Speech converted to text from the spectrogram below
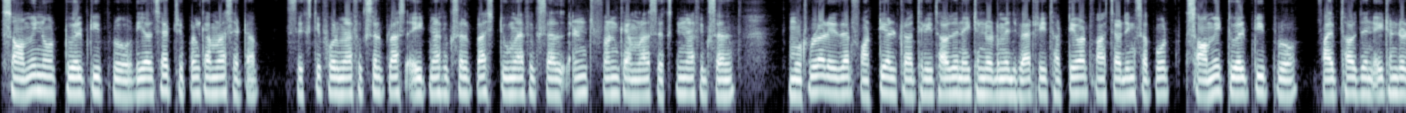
Xiaomi Note 12T Pro real set triple camera setup 64 megapixel plus 8 megapixel plus 2 megapixel and front camera 16 megapixel Motorola Razr 40 Ultra 3800 mAh battery 30 watt fast charging support. Xiaomi 12T Pro 5800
